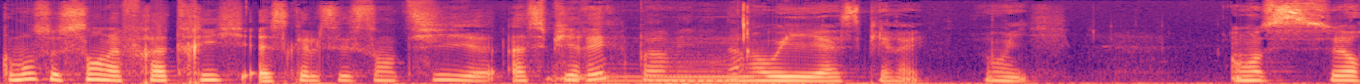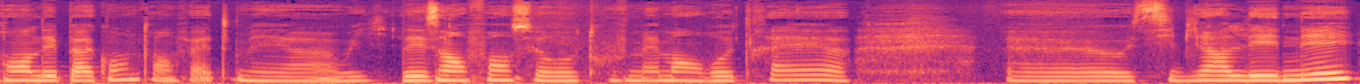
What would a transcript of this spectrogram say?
Comment se sent la fratrie? Est-ce qu'elle s'est sentie aspirée par Mélina? Oui, aspirée, oui. On se rendait pas compte en fait, mais euh, oui. Les enfants se retrouvent même en retrait, euh, aussi bien l'aîné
